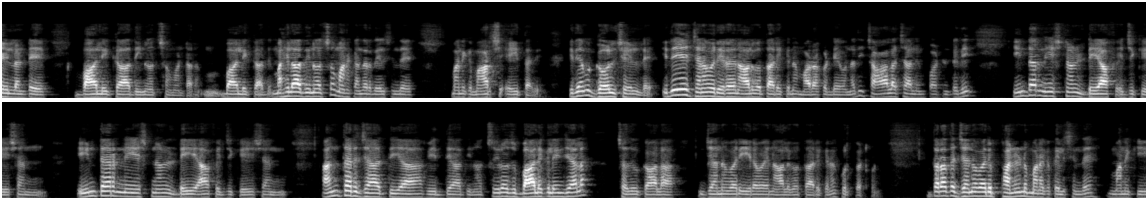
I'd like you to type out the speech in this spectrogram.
చైల్డ్ అంటే బాలికా దినోత్సవం అంటారు. బాలికా మహిళా దినోత్సవం మనకు అందరూ తెలిసిందే మనకి మార్చ్ ఎయిత్ అది. ఇదేమో గర్ల్ చైల్డ్ డే. ఇదే జనవరి ఇరవై నాలుగో తారీఖున మరొక డే ఉన్నది. చాలా చాలా ఇంపార్టెంట్ ఇది. International day of education. International day of education. అంతర్జాతీయ విద్యా దినోత్సవం. ఈరోజు బాలికలు ఏం చేయాలా? చదువుకోవాలా? జనవరి ఇరవై నాలుగో తారీఖున గుర్తుపెట్టుకోండి. తర్వాత జనవరి పన్నెండు మనకు తెలిసిందే. మనకి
